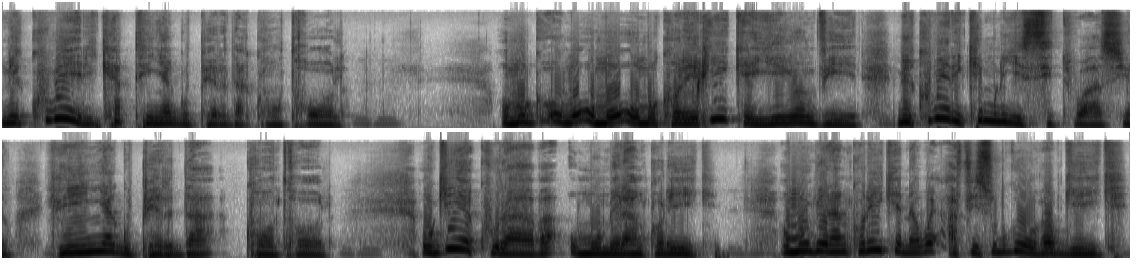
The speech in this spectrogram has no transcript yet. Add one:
ni kubera ko atinya guperida kontorora umukorerike yiyumvira ni kubera ko muri iyi situwasiyo ntinya guperida kontorora ugiye kuraba umumerankorike umumerankorike nawe afise ubwoba bw'iki?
